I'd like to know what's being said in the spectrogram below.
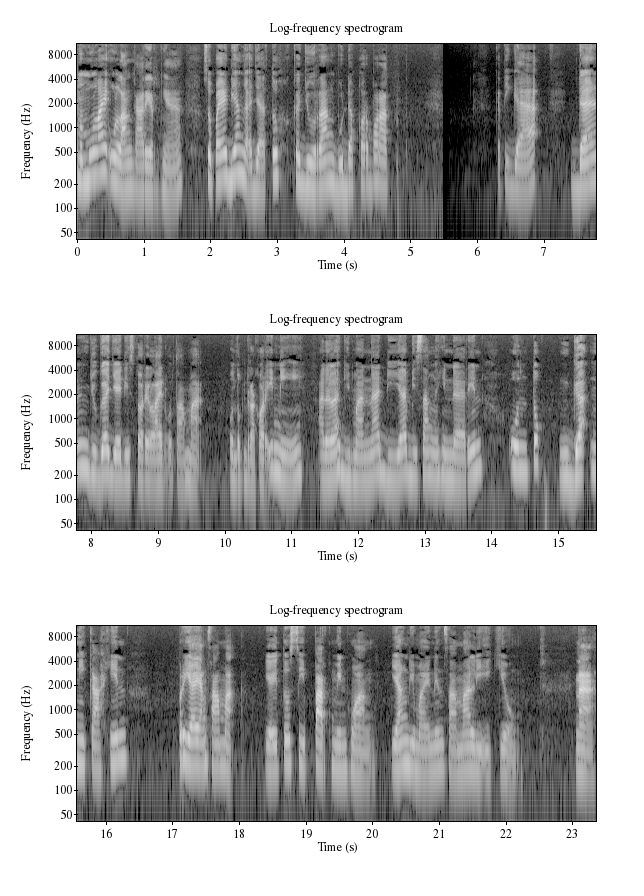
memulai ulang karirnya supaya dia nggak jatuh ke jurang budak korporat. Ketiga, dan juga jadi storyline utama untuk drakor ini adalah gimana dia bisa ngehindarin untuk nggak nikahin pria yang sama yaitu si Park Min Hwang yang dimainin sama Lee Ik Kyung. Nah,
